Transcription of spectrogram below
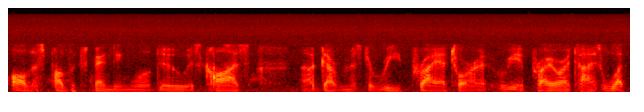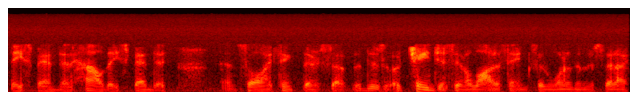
all this public spending will do is cause uh, governments to reprioritize, what they spend and how they spend it. And so I think there's uh, there's changes in a lot of things, and one of them is that I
